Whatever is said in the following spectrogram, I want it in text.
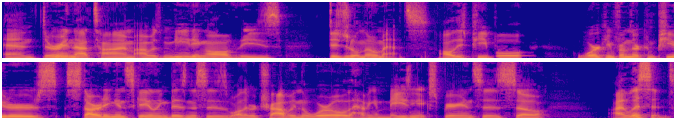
And during that time, I was meeting all of these digital nomads, all these people working from their computers, starting and scaling businesses while they were traveling the world, having amazing experiences. So I listened.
